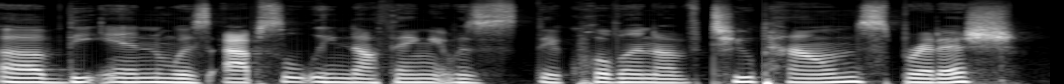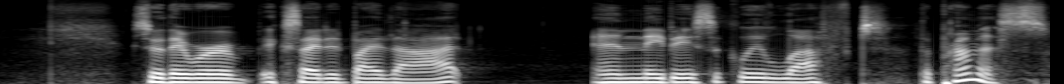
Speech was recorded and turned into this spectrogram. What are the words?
of the inn was absolutely nothing. It was the equivalent of two pounds British. So they were excited by that and they basically left the premise.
